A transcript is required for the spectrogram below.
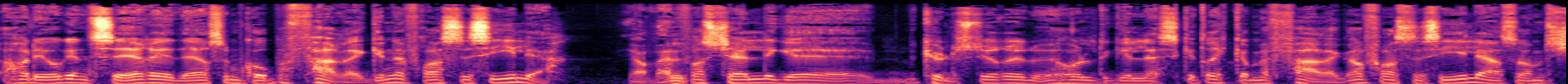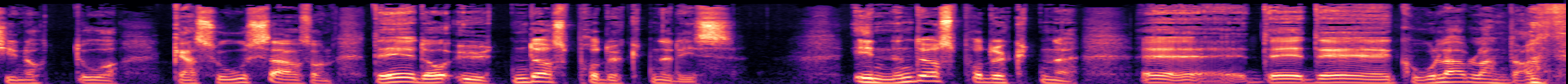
har de også en serie der som går på fargene fra Sicilia. Ja vel. Forskjellige kullsyreholdige leskedrikker med farger fra Sicilia, som Chinotto og Gasosa og sånn. Det er da utendørsproduktene deres. Innendørsproduktene, eh, det, det er cola blant annet.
